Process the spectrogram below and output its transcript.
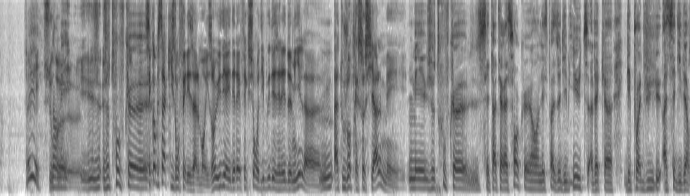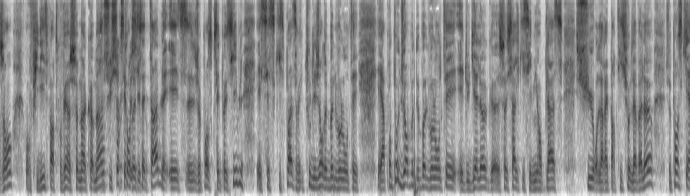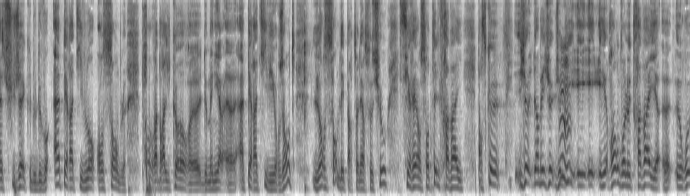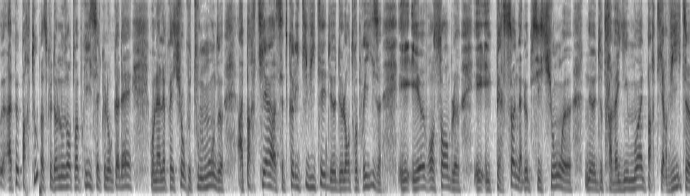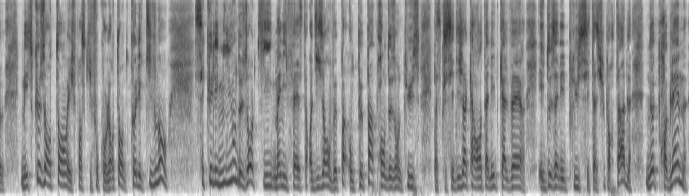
Oui. Sur, Non, mais euh, je, je trouve que. C'est comme ça qu'ils ont fait les Allemands. Ils ont eu des, des réflexions au début des années 2000, euh, Mm. pas toujours très sociales, mais Mais je trouve que c'est intéressant qu'en l'espace de 10 minutes, avec euh, des points de vue assez divergents, on finisse par trouver un chemin commun Je suis sûr que autour de possible. cette table. Et je pense que c'est possible. Et c'est ce qui se passe avec tous les gens de bonne volonté. Et à propos de gens de bonne volonté et du dialogue euh, social qui s'est mis en place sur la répartition de la valeur, je pense qu'il y a un sujet que nous devons impérativement ensemble prendre à bras le corps euh, de manière euh, impérative et urgente. L'ensemble des partenaires sociaux, c'est réenchanter le travail. Parce que je, non mais je, je dis et, et- et rendre le travail euh, heureux un peu partout, parce que dans nos entreprises, celles que l'on connaît, on a l'impression que tout le monde appartient à cette collectivité de, de l'entreprise et, et œuvre ensemble, et, personne n'a l'obsession de travailler moins, de partir vite. Mais ce que j'entends, et je pense qu'il faut qu'on l'entende collectivement, c'est que les millions de gens qui manifestent en disant on veut pas, on peut pas prendre deux ans de plus parce que c'est déjà 40 années de calvaire et deux années de plus, c'est insupportable. Notre problème,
